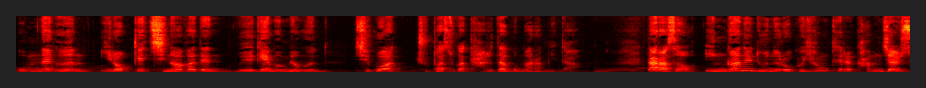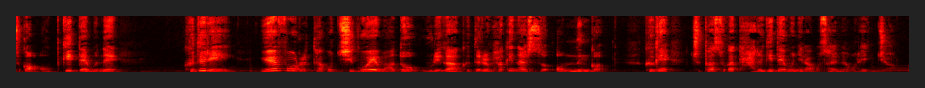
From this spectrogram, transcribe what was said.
옴넥은 이렇게 진화가 된 외계 문명은 지구와 주파수가 다르다고 말합니다. 따라서 인간의 눈으로 그 형태를 감지할 수가 없기 때문에 그들이 UFO를 타고 지구에 와도 우리가 그들을 확인할 수 없는 것. 그게 주파수가 다르기 때문이라고 설명을 했죠.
